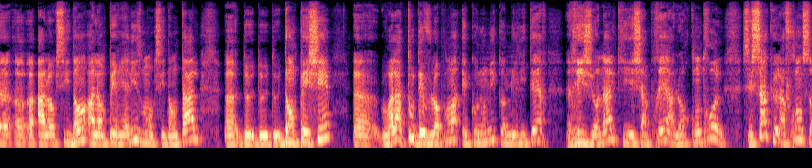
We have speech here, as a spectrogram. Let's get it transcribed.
euh, euh, à l'Occident, à l'impérialisme occidental, de d'empêcher de, euh, voilà, tout développement économique ou militaire régional qui échapperait à leur contrôle. C'est ça que la France,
